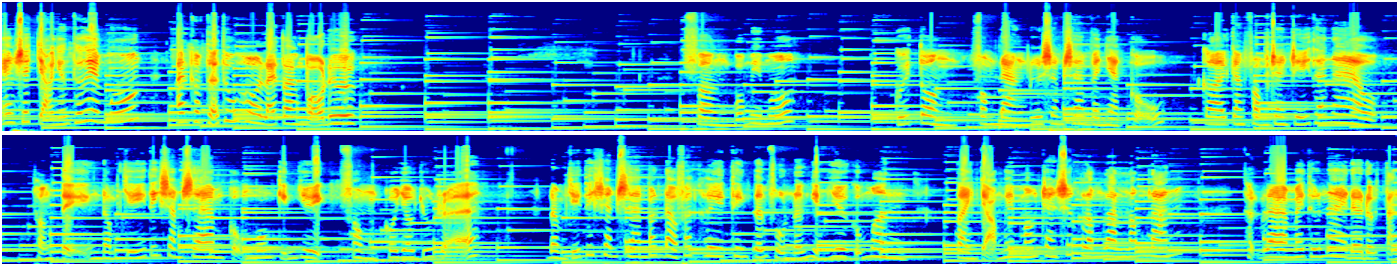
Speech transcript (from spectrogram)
Em sẽ chọn những thứ em muốn Anh không thể thu hồi lại toàn bộ được. Phần 41 Cuối tuần, Phong Đằng đưa Sam Sam về nhà cũ Coi căn phòng trang trí thế nào. Thuận tiện, đồng chí Tiết Sam Sam cũng muốn kiểm duyệt phòng cô dâu chú rể. Đồng chí Tiết Sam Sam bắt đầu phát huy thiên tính phụ nữ nghiệp dư của mình. Toàn chọn mấy món trang sức long lanh lóng lánh. Thật ra mấy thứ này đều được tặng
